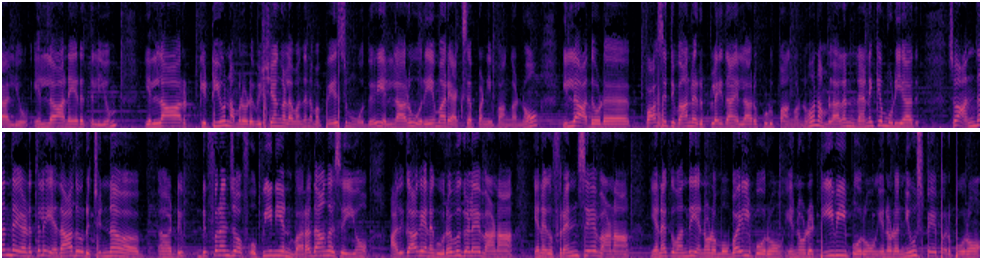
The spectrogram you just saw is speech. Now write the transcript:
வேல்யூ எல்லா நேரத்துலேயும் எல்லார்கிட்டேயும் நம்மளோட விஷயங்களை வந்து நம்ம பேசும்போது எல்லாரும் ஒரே மாதிரி அக்செப்ட் பண்ணிப்பாங்கன்னோ இல்லை அதோட பாசிட்டிவான ரிப்ளை தான் எல்லாரும் கொடுப்பாங்கன்னோ நம்மளால் நினைக்க முடியாது. ஸோ அந்தந்த இடத்துல ஏதாவது ஒரு சின்ன டிஃப் டிஃப்ரென்ஸ் ஆஃப் ஒப்பீனியன் வரதாங்க செய்யும். அதுக்காக எனக்கு உறவுகளே வேணாம் எனக்கு ஃப்ரெண்ட்ஸே வேணாம் எனக்கு வந்து என்னோட மொபைல் போகிறோம் என்னோட டிவி போகிறோம் என்னோட நியூஸ் பேப்பர் போகிறோம்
